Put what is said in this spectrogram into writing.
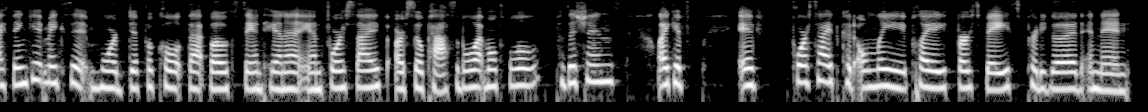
I think it makes it more difficult that both Santana and Forsythe are so passable at multiple positions. Like if if Forsythe could only play first base pretty good, and then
